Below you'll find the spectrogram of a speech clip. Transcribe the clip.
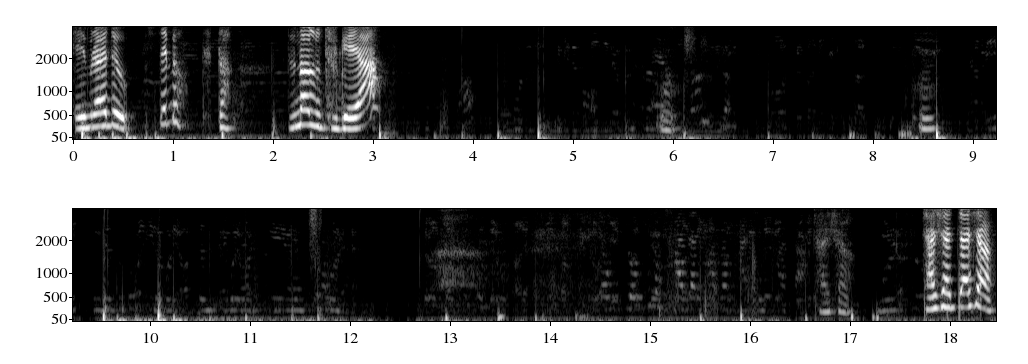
에메랄드 세벼 됐다. 누나도 두 개야? 응. 응. 자샤. 자샤 짜샤.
